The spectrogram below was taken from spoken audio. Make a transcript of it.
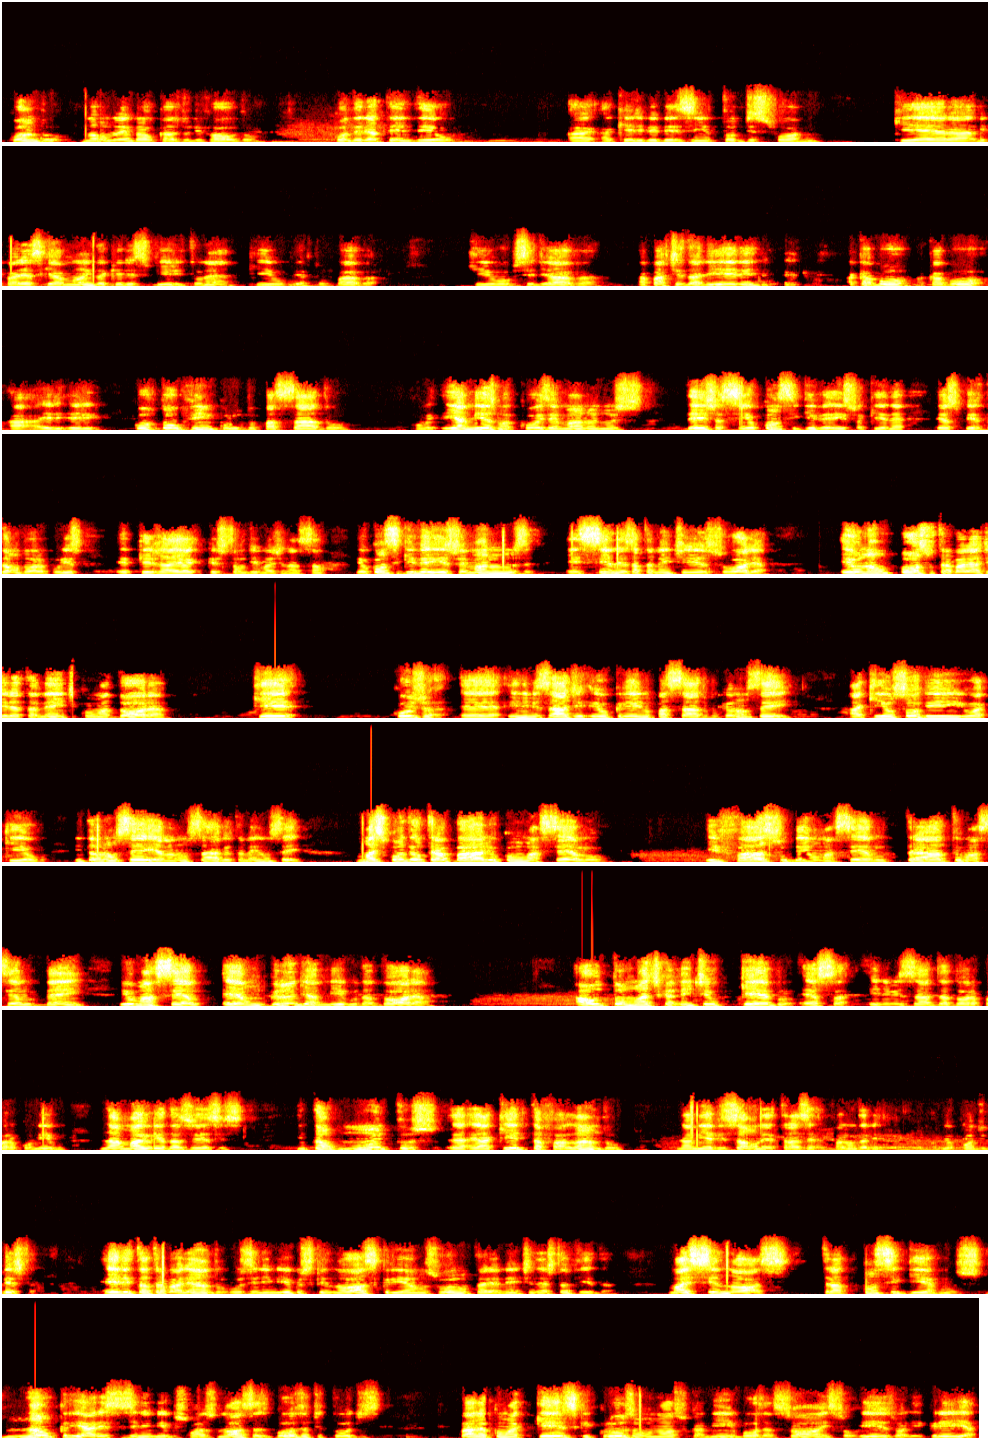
quando nós vamos lembrar o caso do Divaldo, quando ele atendeu a, aquele bebezinho todo disforme, que era, me parece que é a mãe daquele espírito, né, que o perturbava, que o obsediava, a partir dali ele acabou, acabou, a, ele, ele cortou o vínculo do passado. E a mesma coisa, Emmanuel nos deixa assim, eu consegui ver isso aqui, né? Peço perdão, Dora, por isso, é porque já é questão de imaginação. Eu consegui ver isso. Emmanuel nos ensina exatamente isso. Olha, eu não posso trabalhar diretamente com a Dora, que cuja é, inimizade eu criei no passado, porque eu não sei. Aqui eu sorrio, aqui eu. Então eu não sei, ela não sabe, eu também não sei. Mas quando eu trabalho com o Marcelo, e faço bem ao Marcelo, trato o Marcelo bem, e o Marcelo é um grande amigo da Dora, automaticamente eu quebro essa inimizade da Dora para comigo, na maioria das vezes. Então, muitos, é, é aqui ele está falando, na minha visão, né, falando do meu ponto de vista, ele está trabalhando os inimigos que nós criamos voluntariamente nesta vida. Mas se nós conseguirmos não criar esses inimigos com as nossas boas atitudes, para com aqueles que cruzam o nosso caminho, boas ações, sorriso, alegria,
